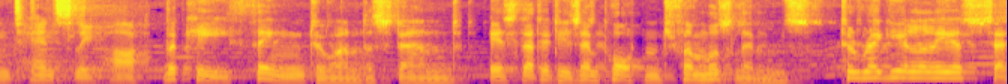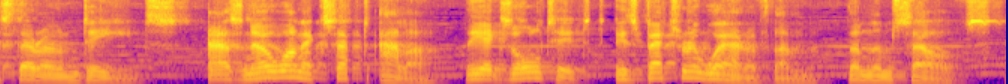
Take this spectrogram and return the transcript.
intensely hot. The key thing to understand is that it is important for Muslims to regularly assess their own deeds, as no one except Allah, the Exalted, is better aware of them than themselves.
